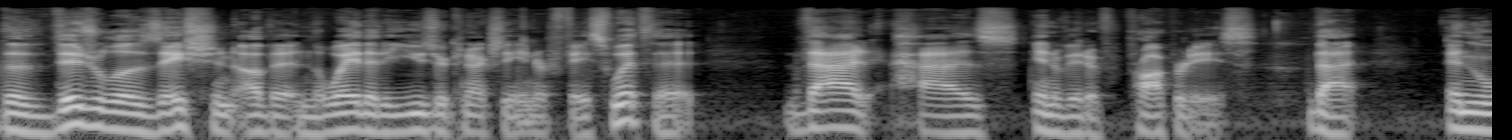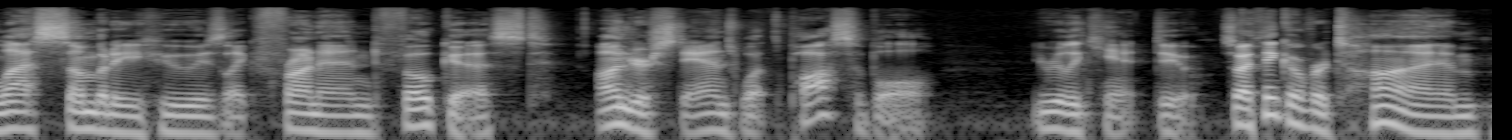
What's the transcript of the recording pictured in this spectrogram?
the visualization of it and the way that a user can actually interface with it, that has innovative properties that unless somebody who is like front end focused understands what's possible, you really can't do. So I think over time,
